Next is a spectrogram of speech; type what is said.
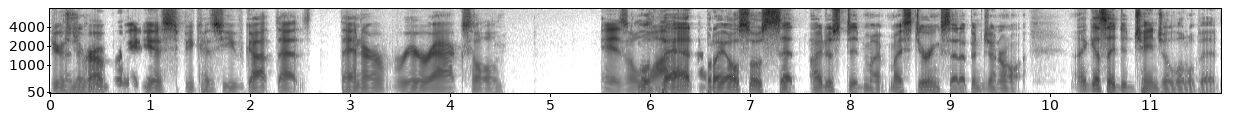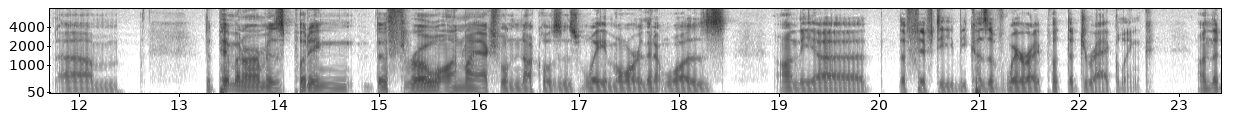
your never- scrub radius, because you've got that thinner rear axle, is a Well, lot. Well, that, but I also set, I just did my, my steering setup in general. I guess I did change a little bit. Um, the Pitman arm is putting, the throw on my actual knuckles is way more than it was on the, uh, the 50 because of where I put the drag link. On the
